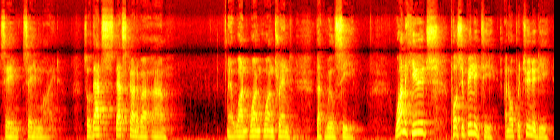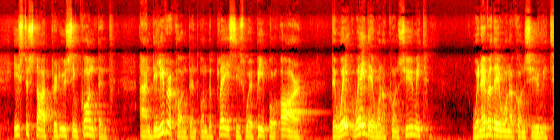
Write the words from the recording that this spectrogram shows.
same, same line. So that's, that's kind of a, um, uh, one, one, one trend that we'll see. One huge possibility and opportunity is to start producing content and deliver content on the places where people are, the way, way they want to consume it, whenever they want to consume it.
